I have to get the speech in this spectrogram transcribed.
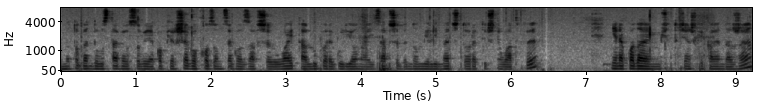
no to będę ustawiał sobie jako pierwszego wchodzącego zawsze White'a lub Reguliona i zawsze będą mieli mecz teoretycznie łatwy. Nie nakładają mi się tu ciężkie kalendarze.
